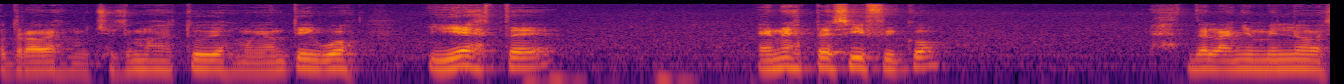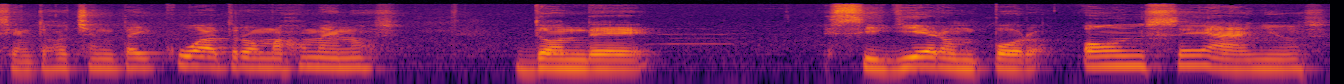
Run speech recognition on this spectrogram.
otra vez muchísimos estudios muy antiguos y este en específico del año 1984 más o menos, donde siguieron por 11 años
